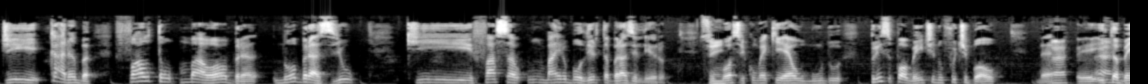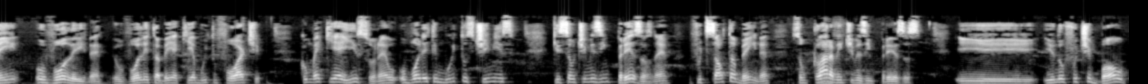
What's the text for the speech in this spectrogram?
de caramba, falta uma obra no Brasil que faça um Mairo Bolerta brasileiro. Sim. Que mostre como é que é o mundo, principalmente no futebol. Né? É, e, é. e, também o vôlei, né? O vôlei também aqui é muito forte. Como é que é isso, né? O, o vôlei tem muitos times que são times empresas, né? O futsal também, né? São claramente times empresas. E, e no futebol,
